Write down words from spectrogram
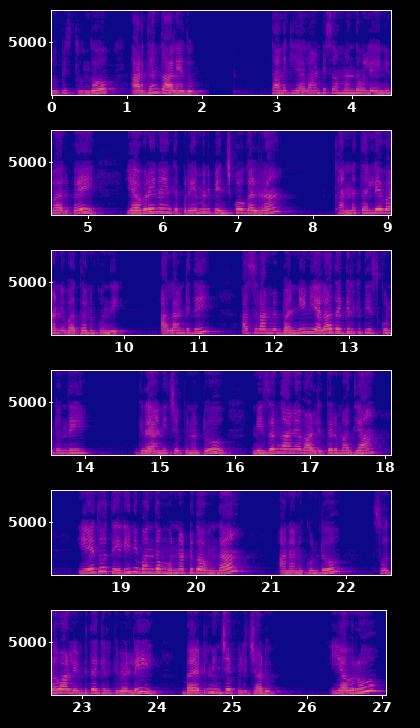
చూపిస్తుందో అర్థం కాలేదు. తనకి ఎలాంటి సంబంధం లేని వారిపై ఎవరైనా ఇంత ప్రేమని పెంచుకోగలరా? కన్న తల్లే వాణ్ణి వద్దనుకుంది. అలాంటిది అసలు ఆమె బన్నీని ఎలా దగ్గరికి తీసుకుంటుంది? గ్రానీ చెప్పినట్టు నిజంగానే వాళ్ళిద్దరి మధ్య ఏదో తెలియని బంధం ఉన్నట్టుగా ఉందా? అని అనుకుంటూ సుధ వాళ్ళ ఇంటి దగ్గరికి వెళ్ళి బయట నుంచే పిలిచాడు. ఎవరు?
